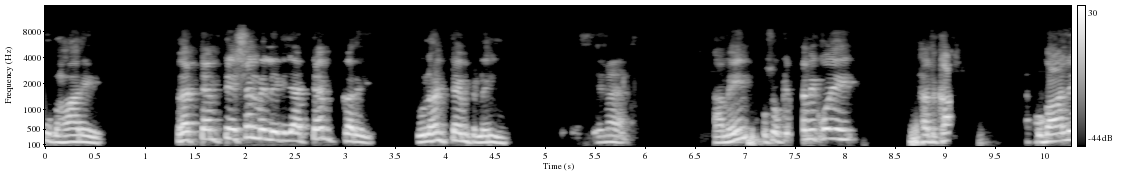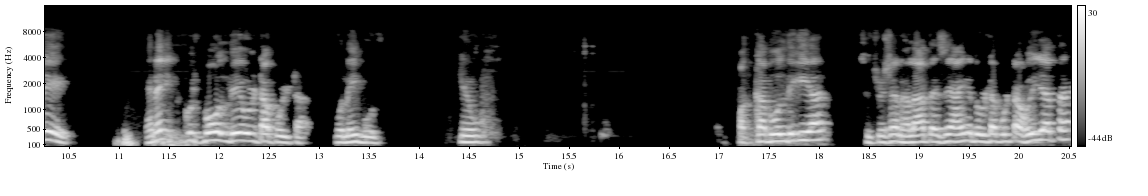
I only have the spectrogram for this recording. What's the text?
उभारे मतलब टेम्पटेशन में लेके जाए टेम्प्ट करे दुल्हन टेम्प्ट नहीं हो. आमीन उसको कितना भी कोई धदका उबाले है ना कुछ बोल दे उल्टा पुल्टा वो नहीं बोल क्यों? पक्का बोल देगी यार। सिचुएशन हालात ऐसे आएँगे तो उल्टा पुल्टा हो ही जाता है।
